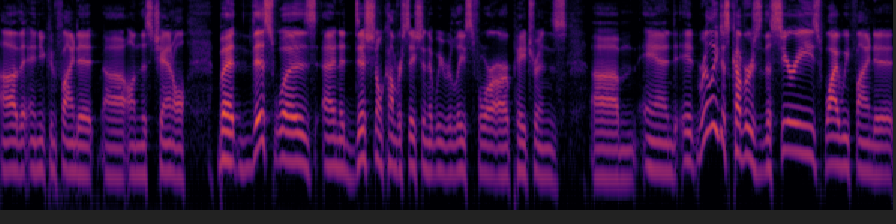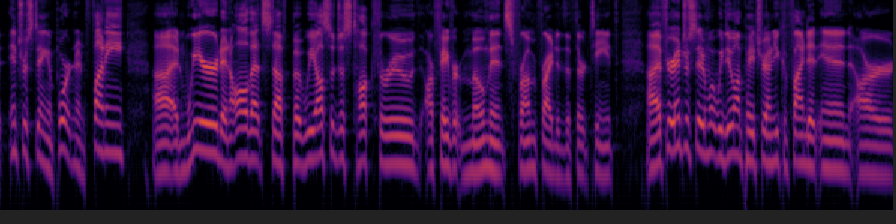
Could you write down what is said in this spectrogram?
uh, the, and you can find it uh, on this channel. But this was an additional conversation that we released for our patrons. Um, and it really just covers the series, why we find it interesting, important, and funny, uh, and weird, and all that stuff. But we also just talk through our favorite moments from Friday the 13th. Uh, if you're interested in what we do on Patreon, you can find it in our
